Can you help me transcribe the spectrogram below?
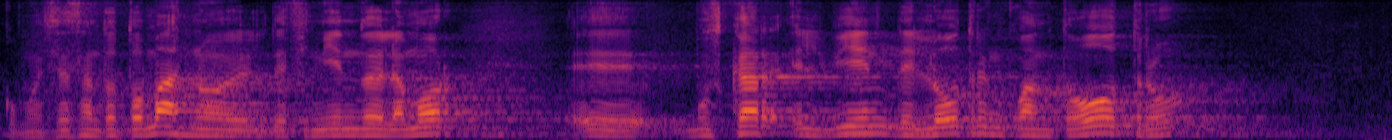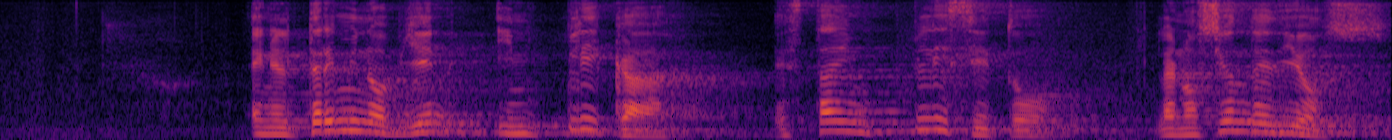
como decía Santo Tomás, ¿no? definiendo el amor, eh, buscar el bien del otro en cuanto otro, en el término bien implica, está implícito la noción de Dios.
